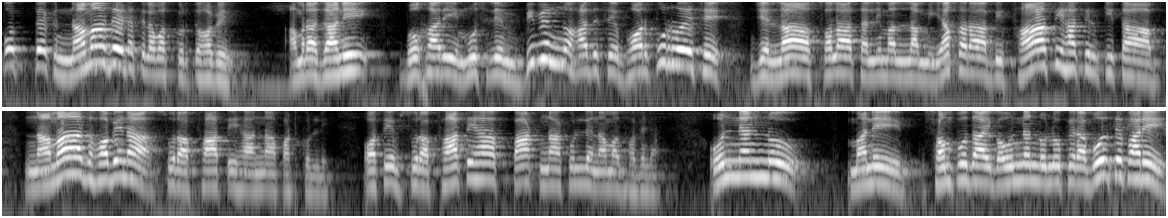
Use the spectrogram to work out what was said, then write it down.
প্রত্যেক নামাজে এটা তিলাওয়াত করতে হবে। আমরা জানি বোখারি, মুসলিম বিভিন্ন হাদিসে ভরপুর রয়েছে যে, লা সলাত আলিমাল্লাম ইয়াকরা বি ফাতিহাতিল কিতাব। নামাজ হবে না, সুরা ফাতেহা না পাঠ করলে। অতএব সুরা ফাতেহা পাঠ না করলে নামাজ হবে না। অন্যান্য মানে সম্প্রদায় বা অন্যান্য লোকেরা বলতে পারে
